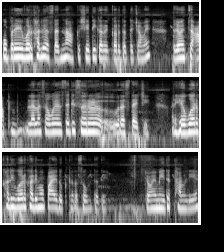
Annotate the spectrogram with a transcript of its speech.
कोपरे वर खाली असतात ना शेती कर करतात त्याच्यामुळे. त्याच्यामुळे आपल्याला सवय असते ती सरळ रस्त्याची. आणि हे वर खाली वर खाली मग पाय दुखतात असं होतं ते. त्याच्यामुळे मी इथे थांबली आहे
